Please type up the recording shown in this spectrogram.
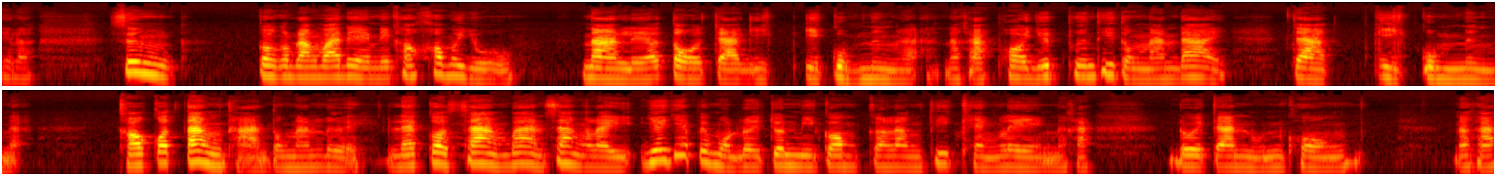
นี่แหละซึ่งกองกำลังว้าแดงนี้เขาเข้ามาอยู่นานแล้วต่อจากอีกอีกกลุ่มหนึ่งอะนะคะ พอยึดพื้นที่ตรงนั้นได้ จากอีกกลุ่มหนึ่งน่ะเขาก็ตั้งฐานตรงนั้นเลย และก็สร้างบ้านสร้างอะไร เยอะแยะไปหมดเลย จนมีกองกำลังที่แข็งแรงนะคะ โดยการหนุนของนะคะ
